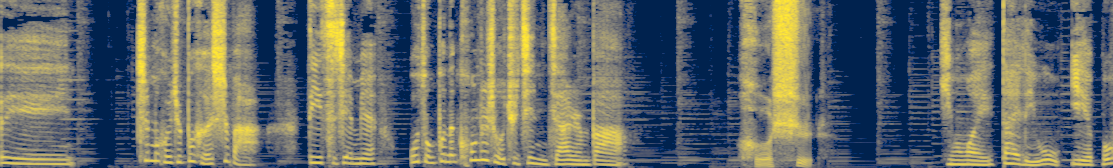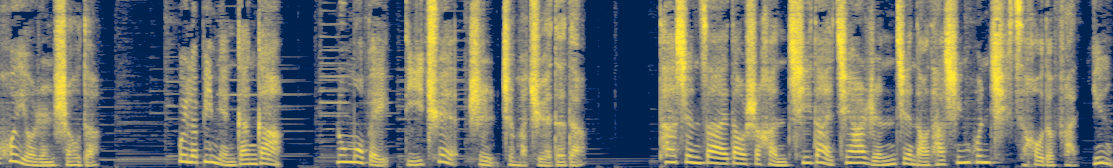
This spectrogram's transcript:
诶，这么回去不合适吧？第一次见面，我总不能空着手去见你家人吧？合适，因为带礼物也不会有人收的。为了避免尴尬，陆漠北的确是这么觉得的。他现在倒是很期待家人见到他新婚妻子后的反应。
